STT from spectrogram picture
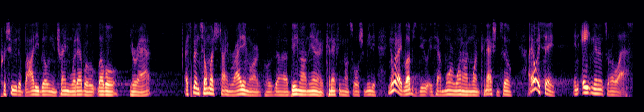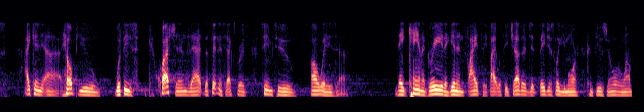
pursuit of bodybuilding and training, whatever level you're at. I spend so much time writing articles, uh, being on the internet, connecting on social media. You know what I'd love to do is have more one-on-one connection. So I always say, in eight minutes or less, I can uh, help you with these questions that the fitness experts seem to always uh, they can't agree. They get in fights. They fight with each other. They just leave you more confused and overwhelmed.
